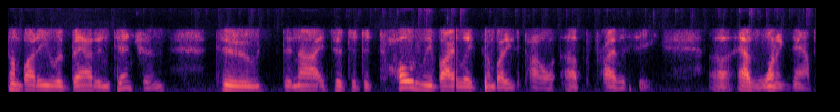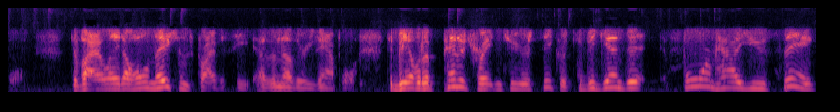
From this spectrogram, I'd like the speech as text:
somebody with bad intention to deny to, to, to totally violate somebody's uh, privacy uh, as one example. To violate a whole nation's privacy as another example. To be able to penetrate into your secrets. To begin to form how you think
